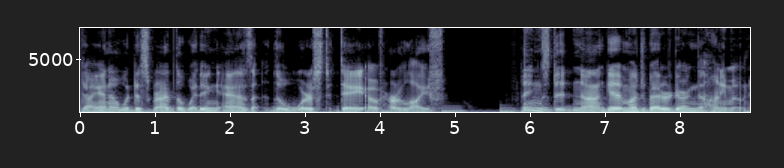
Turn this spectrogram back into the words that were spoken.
Diana would describe the wedding as the worst day of her life. Things did not get much better during the honeymoon.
